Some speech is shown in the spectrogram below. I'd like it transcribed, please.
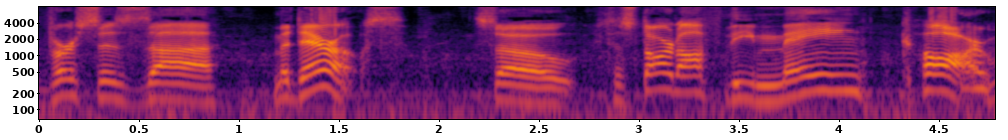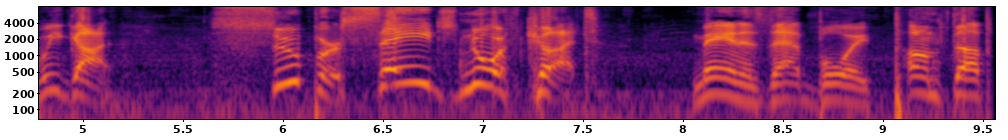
versus uh, Medeiros. So to start off the main card, we got Super Sage Northcutt. Man, is that boy pumped up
